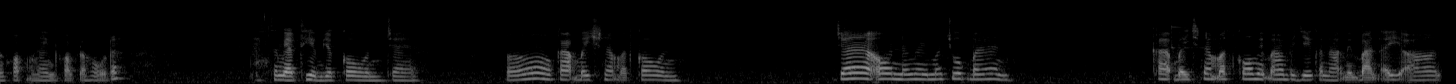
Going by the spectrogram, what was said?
មួយគ្រាប់មួយថ្ងៃមួយគ្រាប់រហូតណាសម្រាប់ធៀមយកកូនចាអូកា3ឆ្នាំអត់កូនចាអូនហ្នឹងហើយមកជួបបានថា3ឆ្នាំអត់កមានបានពជាកណាត់មានបានអីអត់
